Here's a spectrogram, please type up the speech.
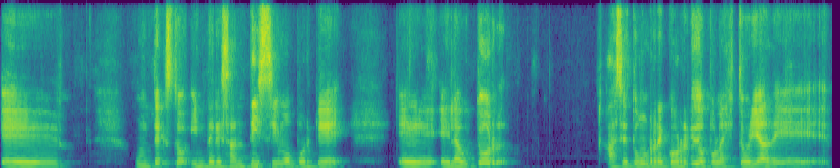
eh, un texto interesantísimo porque eh, el autor hace todo un recorrido por la historia de,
